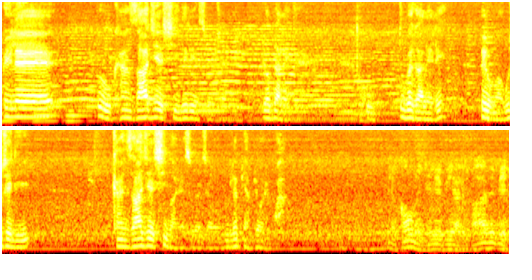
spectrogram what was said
ဖေလည်း သူ့ကိုခံစားချက်ရှိသေးတယ်ဆိုတော့ပြောပြလိုက်တယ်ဟိုသူ့ဘက်ကလည်းလေဖေကအခုချိန်ဒီခံစားချက်ရှိပါတယ်ဆိုတော့ကျွန်တော်လူလည်းပြန်ပြောတယ်ကွာဒီကောင်းနေလေးလေးဖေးရတယ်ဘာဖြစ်ဖြစ်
